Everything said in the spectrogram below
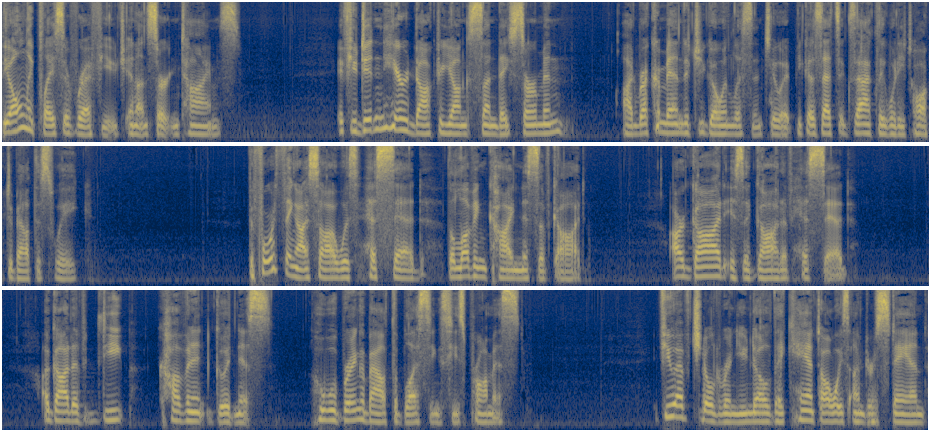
The only place of refuge in uncertain times. If you didn't hear Dr. Young's Sunday sermon, I'd recommend that you go and listen to it because that's exactly what he talked about this week. The fourth thing I saw was Hesed, the loving kindness of God. Our God is a God of Hesed, a God of deep covenant goodness who will bring about the blessings he's promised. If you have children, you know they can't always understand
